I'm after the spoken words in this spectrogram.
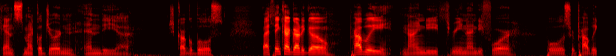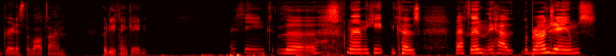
against Michael Jordan and the uh, Chicago Bulls. I think I got to go probably 93 94 Bulls were probably greatest of all time. Who do you think, Aiden? I think the Miami Heat because back then they had LeBron James,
